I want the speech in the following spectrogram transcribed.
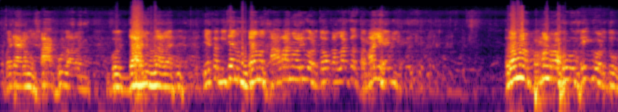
બટાકાનું શાક ઉલાળે કોઈ દાળ ઉલાળે એક બીજાના મોઢામાં ખાવાનું આવ્યું અડધો કલાક તો ધમાલી હેડી રમણ ભમણ રહોડું થઈ ગયું અડધું.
